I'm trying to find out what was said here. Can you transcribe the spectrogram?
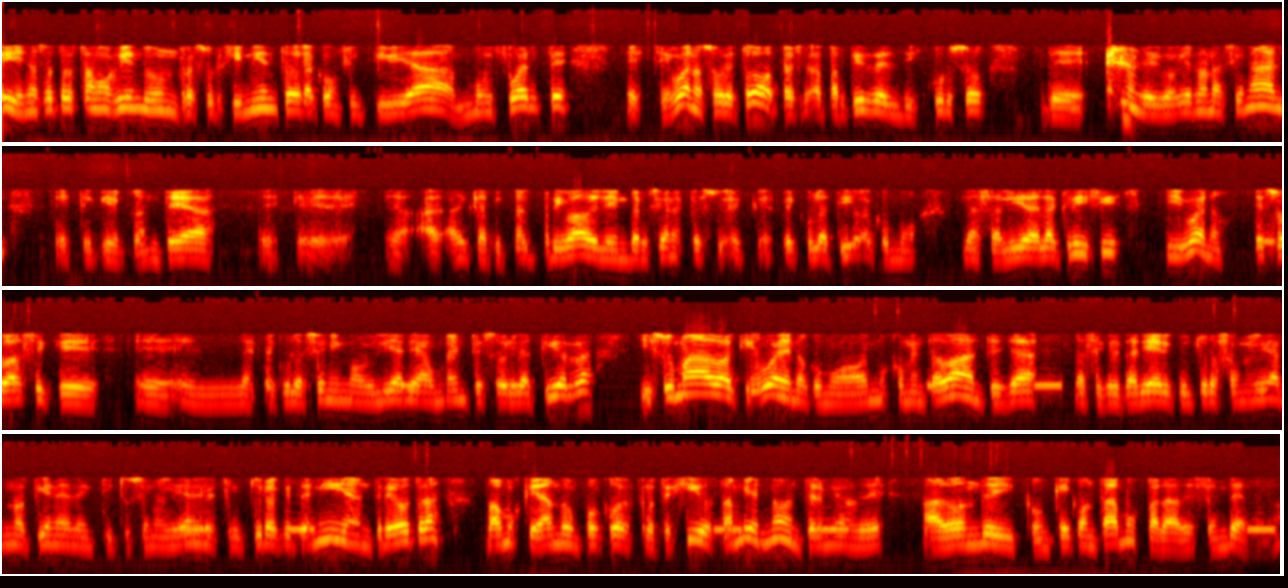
Sí, nosotros estamos viendo un resurgimiento de la conflictividad muy fuerte, este, bueno, sobre todo a partir del discurso de, del gobierno nacional, este, que plantea este, al capital privado y la inversión especulativa como la salida de la crisis. Y bueno, eso hace que eh, la especulación inmobiliaria aumente sobre la tierra y sumado a que, bueno, como hemos comentado antes, ya la Secretaría de Agricultura Familiar no tiene la institucionalidad y la estructura que tenía, entre otras, vamos quedando un poco desprotegidos también, ¿no? En términos de a dónde y con qué contamos para defenderlo, ¿no?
